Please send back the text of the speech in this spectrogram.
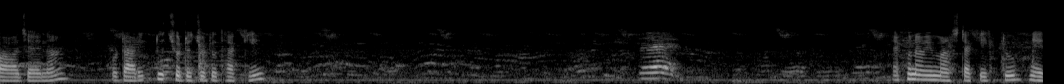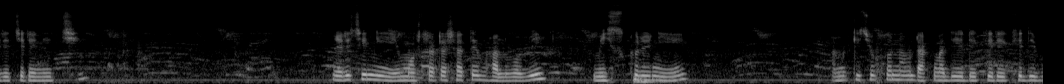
পাওয়া যায় না। ওটা আরেকটু ছোট ছোট থাকে। এখন আমি মাছটাকে একটু নেড়ে চেড়ে নিচ্ছি। নেড়েচে নিয়ে মশলাটার সাথে ভালোভাবে মিক্স করে নিয়ে আমি কিছুক্ষণ আমি ডাকনা দিয়ে ডেকে রেখে দিব।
